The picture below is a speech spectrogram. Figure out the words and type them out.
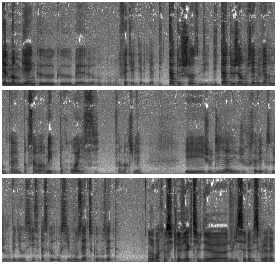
tellement bien que, que ben, en fait, il y a, il y a- il y a des tas de choses, des, des tas de gens viennent vers nous quand même pour savoir, mais pourquoi ici ça marche bien. Et je dis, hein, je vous savez, parce que je vous le dis aussi, c'est parce que aussi vous êtes ce que vous êtes. J'ai remarqué aussi que la vie active des, euh, du lycée, de la vie scolaire, est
